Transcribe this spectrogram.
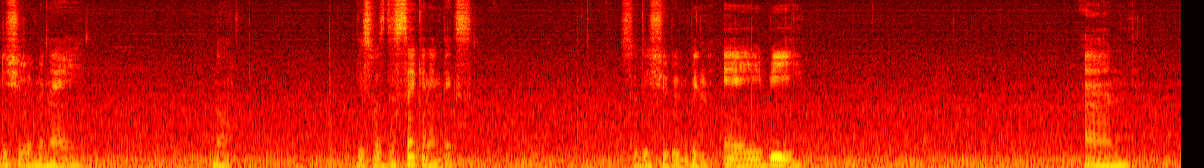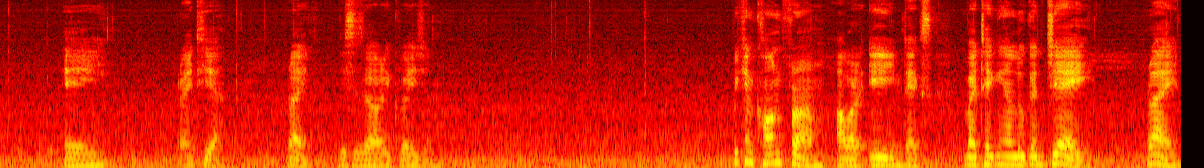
This should have been a. No this was the second index. So this should have been AB and A right here. Right this is our equation. We can confirm our A index by taking a look at J. Right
